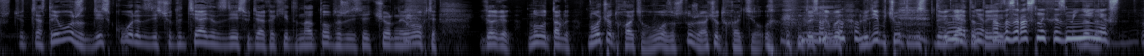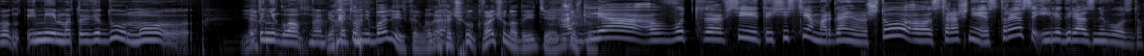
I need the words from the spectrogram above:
что тебя тревожит, здесь колет, здесь что-то тянет, здесь у тебя какие-то натоптыши, здесь эти черные локти. И когда говорят, ну вот так, ну а что ты хотел? Вот, за что же, а что ты хотел? То есть как бы людей почему-то не сподвигает нет, нет, это. о возрастных изменениях имеем это в виду, но Я это не главное. Я хотел не болеть, как бы, да, я хочу, к врачу надо идти. а не А то, что- для вот а, всей этой системы организма, что а, страшнее, стресс или грязный воздух?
